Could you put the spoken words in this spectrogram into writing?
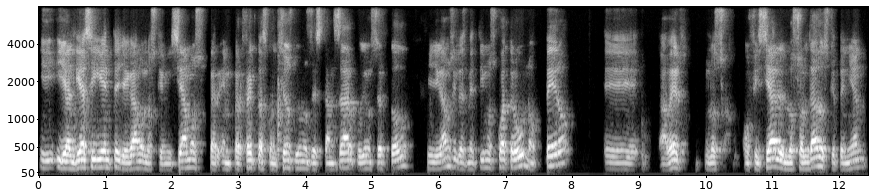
y, y, al día siguiente llegamos los que iniciamos en perfectas condiciones, pudimos descansar, pudimos hacer todo y llegamos y les metimos 4-1, pero eh, a ver, los oficiales, los soldados que tenían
